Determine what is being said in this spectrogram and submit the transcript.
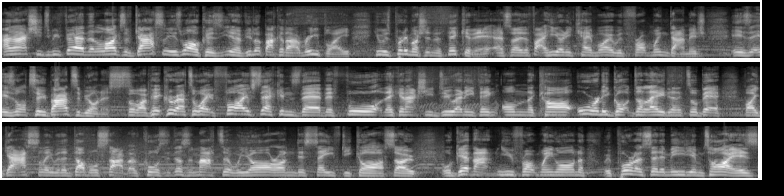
And actually, to be fair, the likes of Gasly as well, because, you know, if you look back at that replay, he was pretty much in the thick of it. And so the fact he only came away with front wing damage is, is not too bad, to be honest. So my pit crew had to wait five seconds there before they can actually do anything on the car. Already got delayed a little bit by Gasly with a double stack. But of course, it doesn't matter. We are this safety car. So we'll get that new front wing on. We put on a set of medium tyres.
